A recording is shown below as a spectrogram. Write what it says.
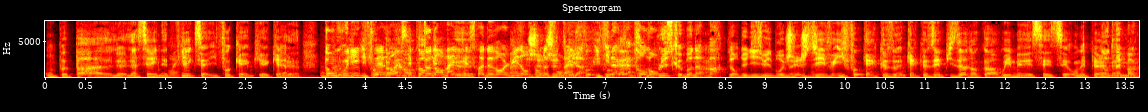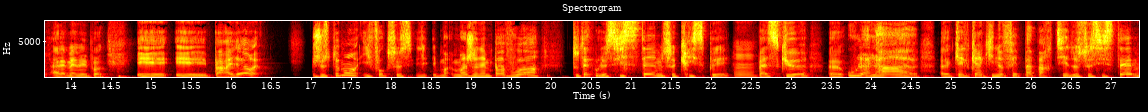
On peut pas euh, la série Netflix, il faut donc vous dites finalement que c'est plutôt normal qu'elle soit devant lui dans ce genre de sondage. Il, a 4 ans de plus que Bonaparte lors du 18 Brumaire. Je, dis il faut quelques quelques épisodes encore. Oui, mais c'est on n'est plus à la, même, à la, même, époque. Et, et par ailleurs, justement, il faut que ce moi je n'aime pas voir tout à coup le système se crisper mm. parce que euh, oulala, euh, quelqu'un qui ne fait pas partie de ce système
